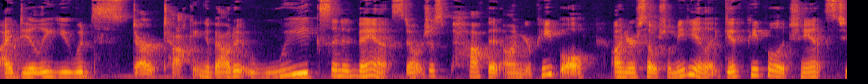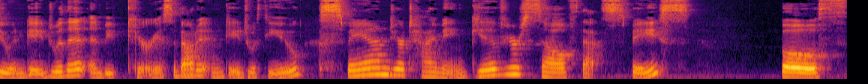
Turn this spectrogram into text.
ideally you would start talking about it weeks in advance. Don't just pop it on your people on your social media. Like, give people a chance to engage with it and be curious about it, engage with you. Expand your timing, give yourself that space, both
